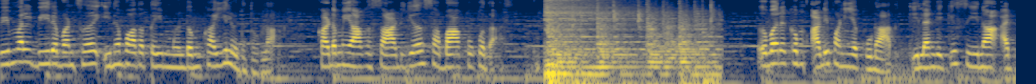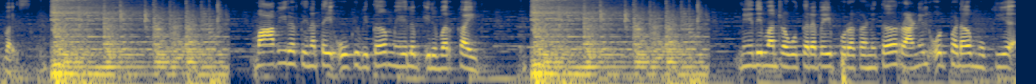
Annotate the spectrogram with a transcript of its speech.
விமல் வீரவன்ச இனவாதத்தை மீண்டும் கையில் எடுத்துள்ளார். கடுமையாக சாடிய சபா குகதாஸ். எவருக்கும் அடிபணியக்கூடாது. இலங்கைக்கு சீனா அட்வைஸ் மாவீரர் தினத்தை ஊக்குவித்த மேலும் இருவர் கைது. நீதிமன்ற உத்தரவை புறக்கணித்த ரணில் உட்பட முக்கிய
